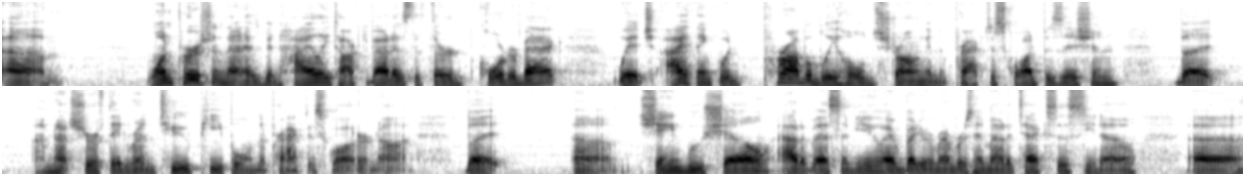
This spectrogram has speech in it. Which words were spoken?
Um, one person that has been highly talked about as the third quarterback which I think would probably hold strong in the practice squad position, but I'm not sure if they'd run two people in the practice squad or not. But um, Shane Buechele out of SMU, everybody remembers him out of Texas, you know, uh,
